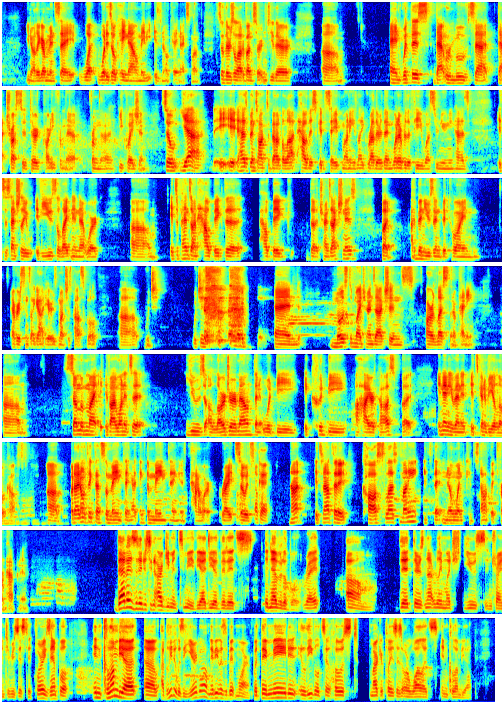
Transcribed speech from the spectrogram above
you know the government say what what is okay now maybe isn't okay next month. So there's a lot of uncertainty there. Um, and with this that removes that that trusted third party from the from the equation. So yeah it, it has been talked about a lot how this could save money like rather than whatever the fee western union has it's essentially if you use the lightning network um, it depends on how big the how big the transaction is, but I've been using Bitcoin ever since I got here as much as possible, uh, which which is and most of my transactions are less than a penny. Um, some of my if I wanted to use a larger amount, then it would be it could be a higher cost, but in any event, it, it's going to be a low cost. Uh, but I don't think that's the main thing. I think the main thing is power, right? So it's Okay. not it's not that it costs less money; it's that no one can stop it from happening. That is an interesting argument to me. The idea that it's inevitable, right? Um, that there's not really much use in trying to resist it. For example, in Colombia, uh, I believe it was a year ago, maybe it was a bit more, but they made it illegal to host marketplaces or wallets in Colombia.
